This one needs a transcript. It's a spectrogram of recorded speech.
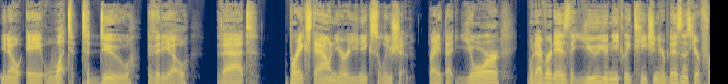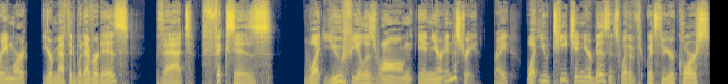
you know, a what to do video that breaks down your unique solution, right? That your, whatever it is that you uniquely teach in your business, your framework, your method, whatever it is, that fixes what you feel is wrong in your industry, right? What you teach in your business, whether it's through your course,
